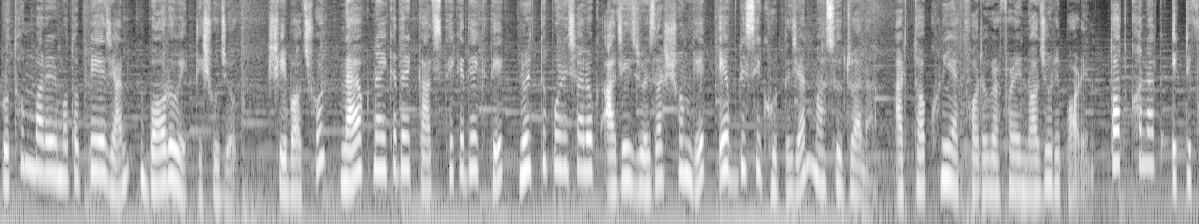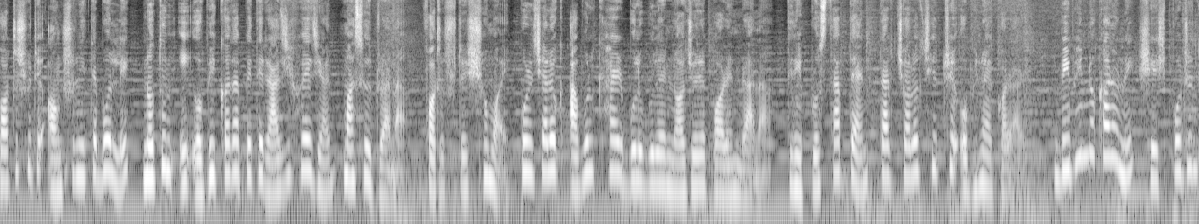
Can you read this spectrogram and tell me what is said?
প্রথমবারের মতো পেয়ে যান বড় একটি সুযোগ। সে বছর নায়ক নায়িকাদের কাছ থেকে দেখতে নৃত্য পরিচালক আজিজ রেজার সঙ্গে এফডিসি ঘুরতে যান মাসুদ রানা, আর তখনই এক ফটোগ্রাফারের নজরে পড়েন। তৎক্ষণাৎ একটি ফটোশুটে অংশ নিতে বললে নতুন এই অভিজ্ঞতা পেতে রাজি হয়ে যান মাসুদ রানা। ফটোশুটের সময় পরিচালক আবুল খায়ের বুলবুলের নজরে পড়েন রানা। তিনি প্রস্তাব দেন তার চলচ্চিত্রে অভিনয় করার। বিভিন্ন কারণে শেষ পর্যন্ত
